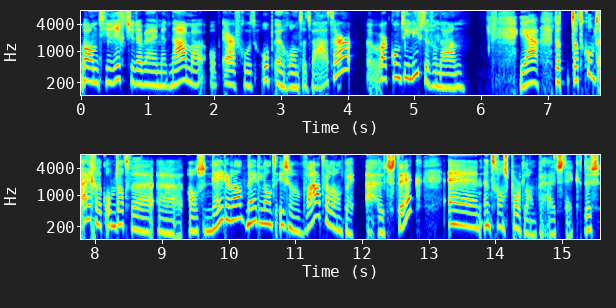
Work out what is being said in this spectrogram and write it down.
Want je richt je daarbij met name op erfgoed op en rond het water. Waar komt die liefde vandaan? Ja, dat, dat komt eigenlijk omdat we uh, als Nederland. Nederland is een waterland bij uitstek en een transportland bij uitstek. Dus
